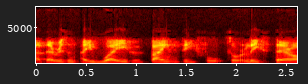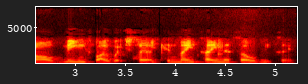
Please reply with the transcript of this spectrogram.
uh, there isn't a wave of bank defaults, or at least there are means by which they can maintain their solvency.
